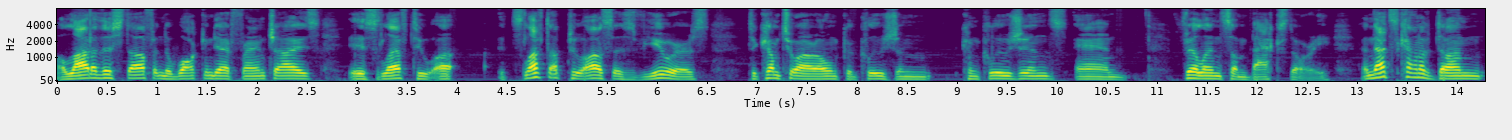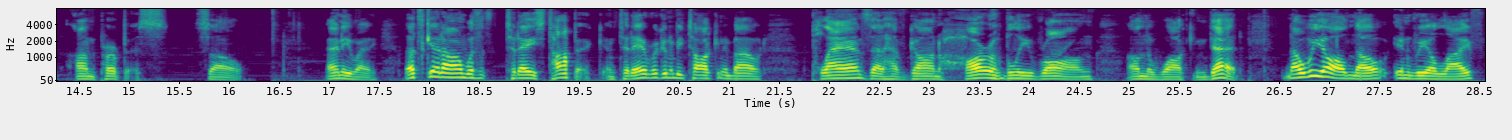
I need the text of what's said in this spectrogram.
A lot of this stuff in the Walking Dead franchise is left to uh, it's left up to us as viewers to come to our own conclusion conclusions and fill in some backstory. And that's kind of done on purpose. So, anyway, let's get on with today's topic. And today we're going to be talking about plans that have gone horribly wrong on The Walking Dead. Now, we all know in real life,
